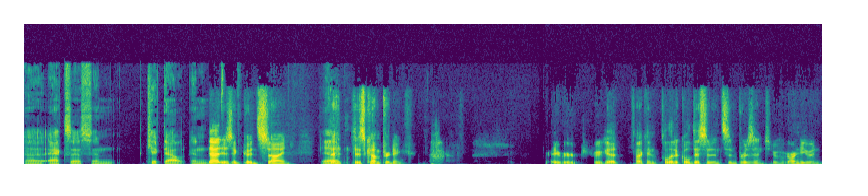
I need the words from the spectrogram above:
uh, access and kicked out and That is a good sign. yeah That is comforting. Hey, we're we got fucking political dissidents in prison who aren't even.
